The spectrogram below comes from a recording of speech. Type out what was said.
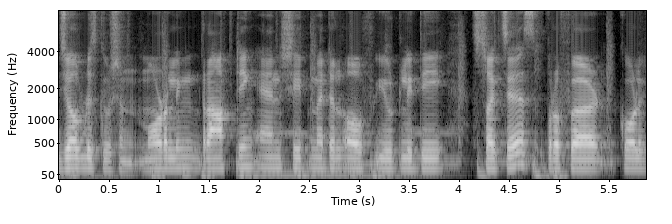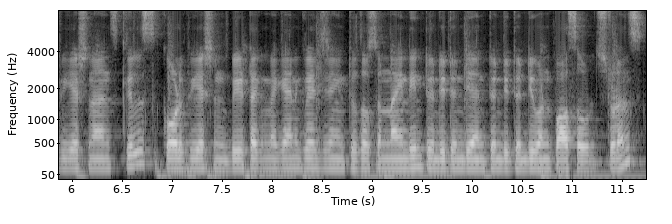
Job description Modeling, drafting, and sheet metal of utility structures. Preferred qualification and skills. Qualification BTech Mechanical Engineering 2019, 2020, and 2021 pass out students.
